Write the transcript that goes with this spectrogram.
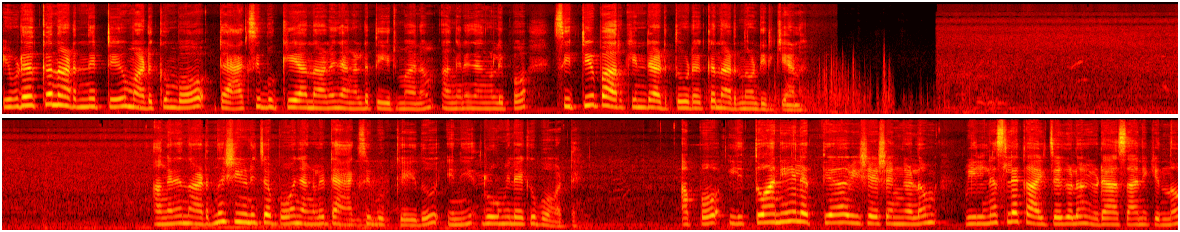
ഇവിടെയൊക്കെ നടന്നിട്ട് മടുക്കുമ്പോൾ ടാക്സി ബുക്ക് ചെയ്യാമെന്നാണ് ഞങ്ങളുടെ തീരുമാനം. അങ്ങനെ ഞങ്ങളിപ്പോൾ സിറ്റി പാർക്കിന്റെ അടുത്തുകൂടെയൊക്കെ നടന്നുകൊണ്ടിരിക്കുകയാണ്. അങ്ങനെ നടന്ന് ക്ഷീണിച്ചപ്പോൾ ഞങ്ങൾ ടാക്സി ബുക്ക് ചെയ്തു. ഇനി റൂമിലേക്ക് പോകട്ടെ അപ്പോൾ ലിത്വാനിയയിലെത്തിയ വിശേഷങ്ങളും വിൽനസിലെ കാഴ്ചകളും ഇവിടെ അവസാനിക്കുന്നു.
